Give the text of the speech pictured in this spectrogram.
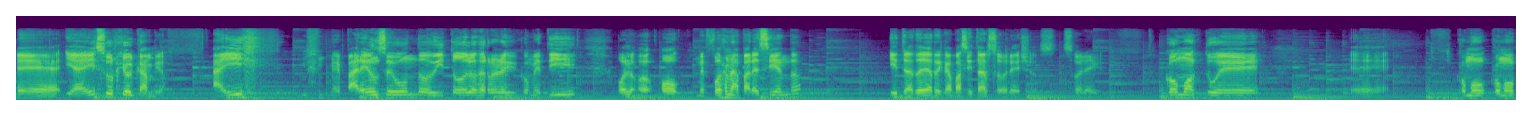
Eh, y ahí surgió el cambio. Ahí me paré un segundo, vi todos los errores que cometí o, me fueron apareciendo y traté de recapacitar sobre ellos, sobre cómo actué, eh, cómo, cómo,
